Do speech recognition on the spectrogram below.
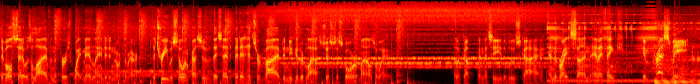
They both said it was alive when the first white man landed in North America. The tree was so impressive, they said, that it had survived a nuclear blast just a score of miles away. I look up and I see the blue sky and the bright sun, and I think, Impress me!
